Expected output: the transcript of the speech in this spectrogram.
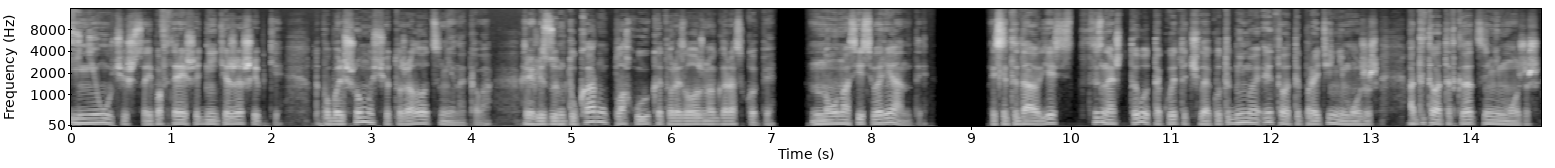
и не учишься, и повторяешь одни и те же ошибки, то по большому счету жаловаться не на кого. Реализуем ту карму плохую, которая заложена в гороскопе. Но у нас есть варианты. Если ты, да, есть, ты знаешь, ты вот такой-то человек, вот мимо этого ты пройти не можешь, от этого ты отказаться не можешь.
